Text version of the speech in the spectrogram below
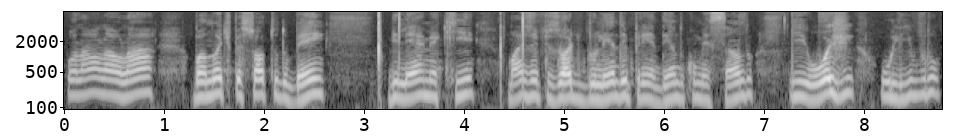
Olá, olá, olá. Boa noite, pessoal, tudo bem? Guilherme aqui, mais um episódio do Lendo Empreendendo começando. E hoje o livro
